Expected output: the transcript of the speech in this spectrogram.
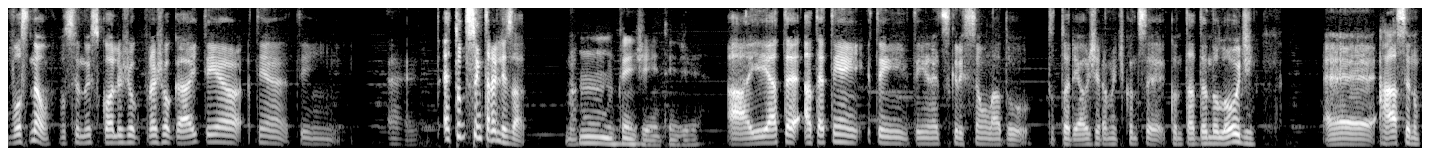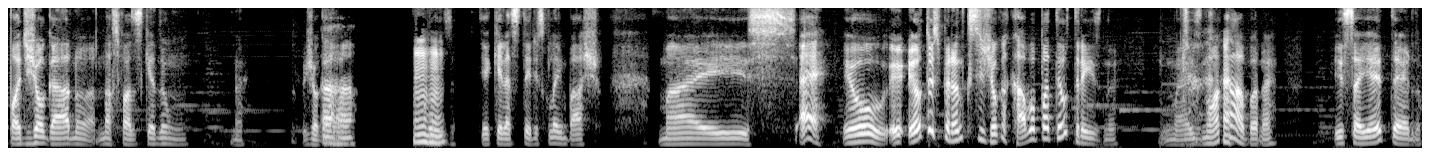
Você, não, você não escolhe o jogo pra jogar e tem a. Tem, a, tem é, é tudo centralizado. Hum, entendi, entendi. Aí até, até tem, tem, tem na descrição lá do tutorial, geralmente quando você quando tá dando loading, é, ah, você não pode jogar no- nas fases que é do 1, né? Jogar. Uhum. Tem aquele asterisco lá embaixo. Mas. É, eu, eu, eu tô esperando que esse jogo acaba pra ter o 3, né? Mas não acaba, né? Isso aí é eterno.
